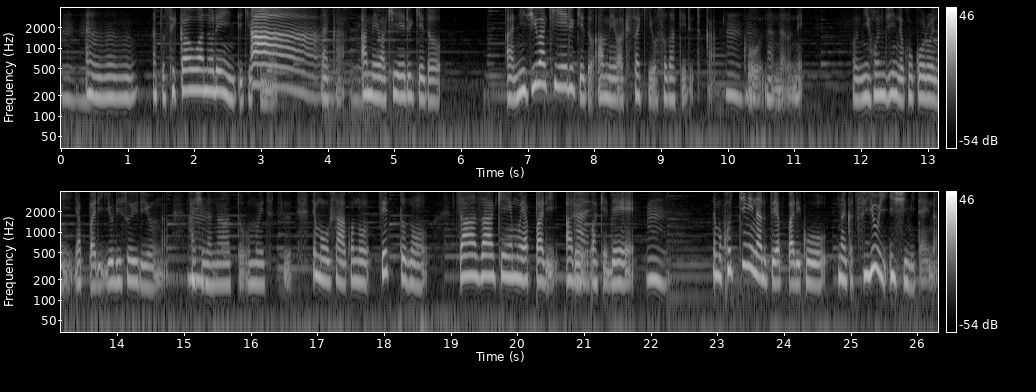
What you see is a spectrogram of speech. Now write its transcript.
うんうん。うんうんうん。あと「セカオワのレイン」って曲もなんか雨は消えるけどあ虹は消えるけど雨は草木を育てるとかうんうん。こうなんだろうね。日本人の心にやっぱり寄り添えるような歌詞だなと思いつつ、でもさこの Z のザーザー系もやっぱりあるはい。わけで、うん。でもこっちになるとやっぱりこうなんか強い意志みたいな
